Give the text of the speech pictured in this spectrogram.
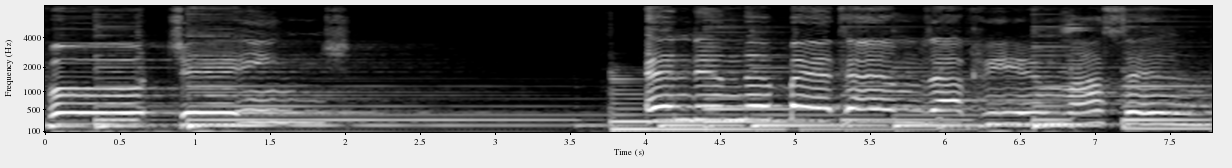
for change. And in the bad times, I fear myself.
